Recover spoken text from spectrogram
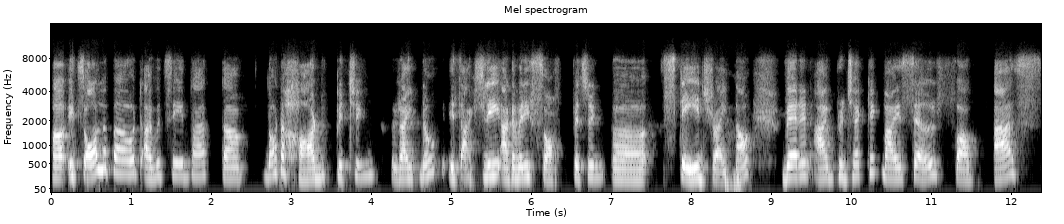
uh, it's all about I would say that uh, not a hard pitching right now. It's actually at a very soft pitching uh, stage right mm-hmm. now, wherein I'm projecting myself uh, as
